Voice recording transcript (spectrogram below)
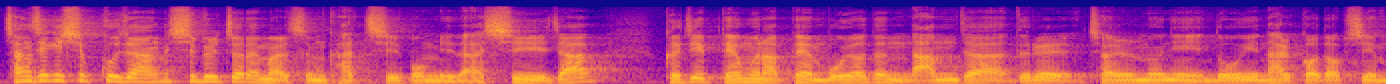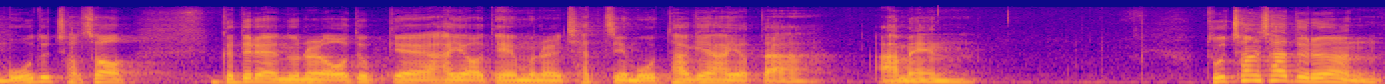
창세기 19장 11절의 말씀 같이 봅니다. 시작. 그 집 대문 앞에 모여든 남자들을 젊은이 노인 할 것 없이 모두 쳐서 그들의 눈을 어둡게 하여 대문을 찾지 못하게 하였다. 아멘. 두 천사들은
